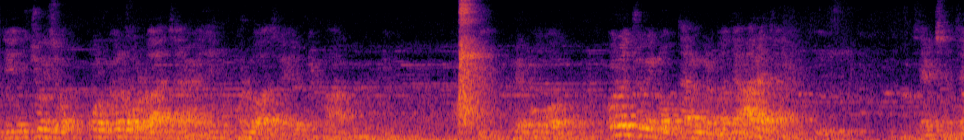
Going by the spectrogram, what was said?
이제 이쪽에서 올 끌어 올라왔잖아. 이제 올라와서 이렇게 봐. 그래 보고 오른쪽이 높다는 걸 먼저 알았잖아. 제일 첫째.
